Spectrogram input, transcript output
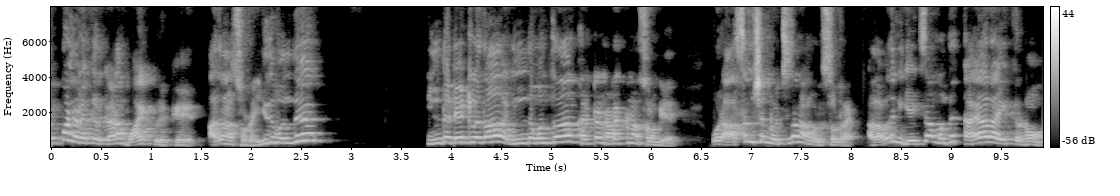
எப்போ நடக்கிறதுக்கான வாய்ப்பு இருக்கு? அதை நான் சொல்றேன். இது வந்து இந்த டேட்ல தான் இந்த மந்த் தான் கரெக்டாக நடக்குன்னு நான் சொல்ல முடியாது. ஒரு அசம்ஷன் வச்சு தான் நான் உங்களுக்கு சொல்றேன். அதாவது நீங்க எக்ஸாம் வந்து தயாராகிக்கணும்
